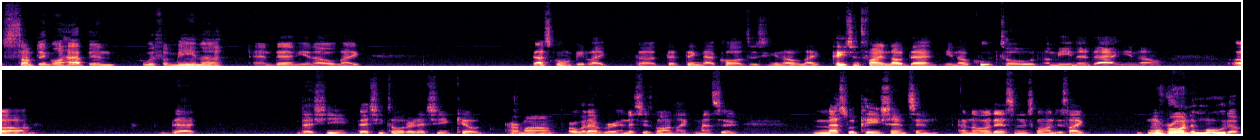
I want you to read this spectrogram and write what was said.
something gonna happen with Amina, and then you know like that's to be like the the thing that causes you know like Patience finding out that you know Coop told Amina that you know um, that that she that she told her that she killed her mom or whatever, and this is to like mess her mess with Patience and and all this, and it's to just like ruin the mood of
